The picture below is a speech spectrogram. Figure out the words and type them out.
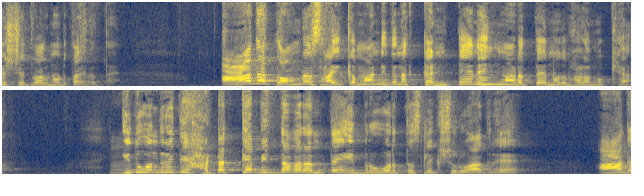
ನಿಶ್ಚಿತವಾಗಿ ನೋಡ್ತಾ ಇರುತ್ತೆ. ಆಗ ಕಾಂಗ್ರೆಸ್ ಹೈಕಮಾಂಡ್ ಇದನ್ನು ಕಂಟೇನ್ ಹೆಂಗೆ ಮಾಡುತ್ತೆ ಅನ್ನೋದು ಬಹಳ ಮುಖ್ಯ. ಇದು ಒಂದು ರೀತಿ ಹಠಕ್ಕೆ ಬಿದ್ದವರಂತೆ ಇಬ್ಬರು ವರ್ತಿಸ್ಲಿಕ್ಕೆ ಶುರು ಆದರೆ ಆಗ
